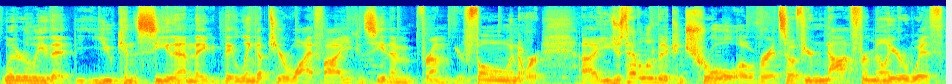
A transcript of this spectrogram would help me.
literally that you can see them. They, they link up to your Wi-Fi. You can see them from your phone or uh, you just have a little bit of control over it. So if you're not familiar with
